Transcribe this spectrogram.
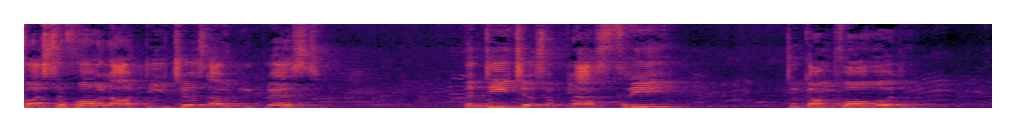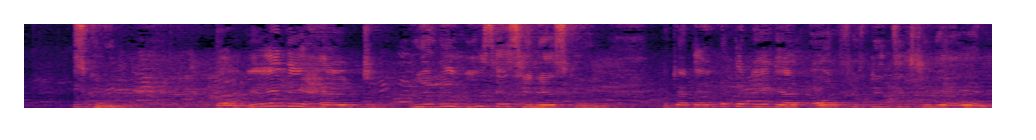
First of all, our teachers, I would request the teachers of class 3 to come forward. school. The way they helped, really we say senior school, but at the end of the day they are all 15, 16 year old.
